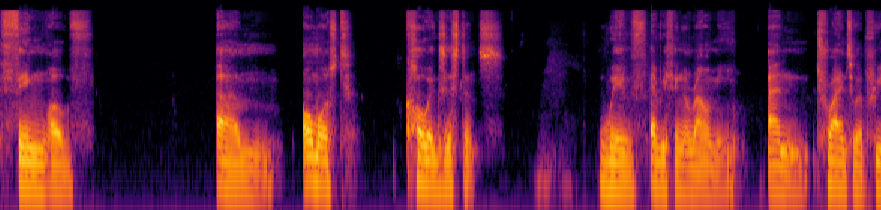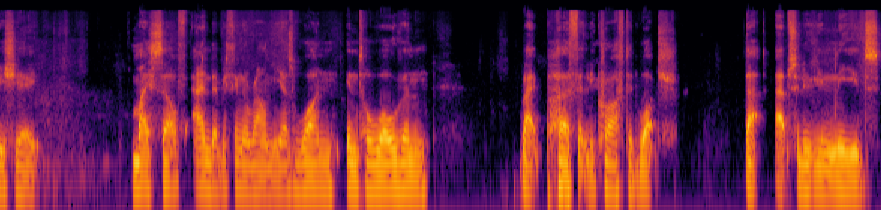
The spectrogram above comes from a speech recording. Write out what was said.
thing of um almost coexistence with everything around me and trying to appreciate myself and everything around me as one interwoven like perfectly crafted watch that absolutely needs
